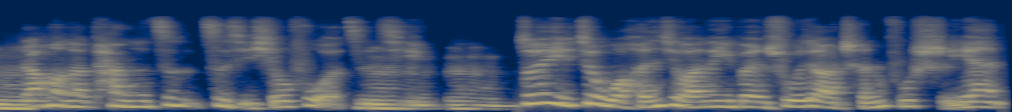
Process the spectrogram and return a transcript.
嗯然后呢，它能自自己修复我自己。嗯所以，就我很喜欢的一本书叫《沉浮实验》，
